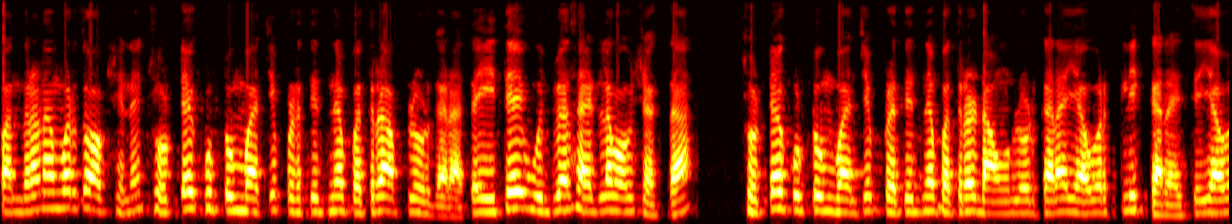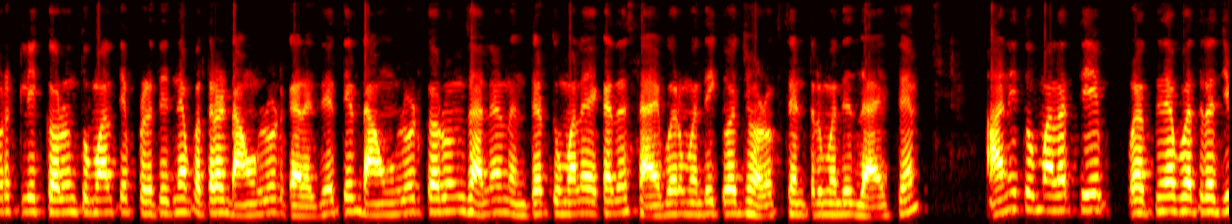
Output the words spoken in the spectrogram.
पंधरा नंबरचा ऑप्शन आहे छोट्या कुटुंबाचे प्रतिज्ञापत्र अपलोड करा. तर इथे उजव्या साईडला पाहू शकता. छोट्या कुटुंबाचे प्रतिज्ञापत्र डाउनलोड करा यावर क्लिक करायचे. यावर क्लिक करून तुम्हाला ते प्रतिज्ञापत्र डाउनलोड करायचे. ते डाउनलोड करून झाल्यानंतर तुम्हाला एखाद्या सायबरमध्ये किंवा झेरॉक्स सेंटरमध्ये जायचे आणि तुम्हाला ते प्रतिज्ञापत्राची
